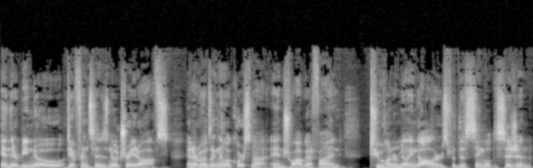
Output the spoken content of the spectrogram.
and there be no differences, no trade offs? And everyone's like, No, of course not. And Schwab got fined $200 million for this single decision.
